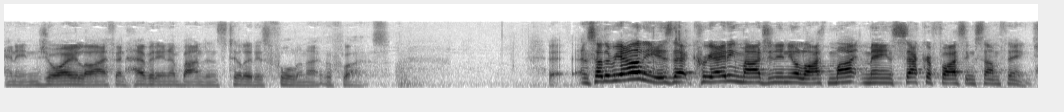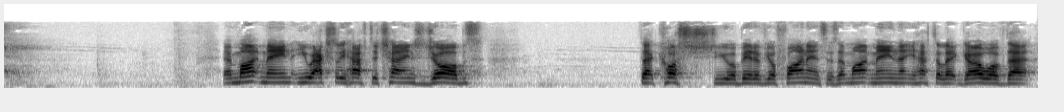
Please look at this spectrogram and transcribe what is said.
and enjoy life and have it in abundance till it is full and overflows. And so the reality is that creating margin in your life might mean sacrificing some things. It might mean you actually have to change jobs that costs you a bit of your finances. It might mean that you have to let go of that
